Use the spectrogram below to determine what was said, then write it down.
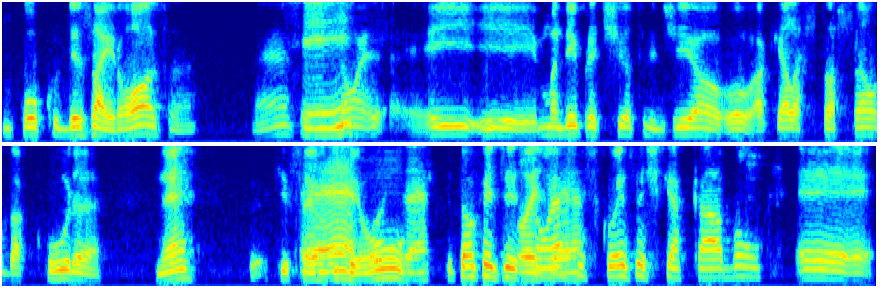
um pouco desairosa, né? Sim. Então, é, e, e mandei para ti outro dia aquela situação da cura, né? Que saiu é, no G1. É. Então, quer dizer, pois são é. essas coisas que acabam é,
